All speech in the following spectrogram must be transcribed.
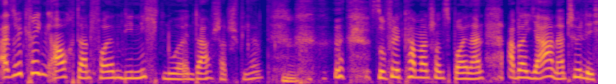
Also wir kriegen auch dann Folgen, die nicht nur in Darmstadt spielen. Hm. So viel kann man schon spoilern. Aber ja, natürlich.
